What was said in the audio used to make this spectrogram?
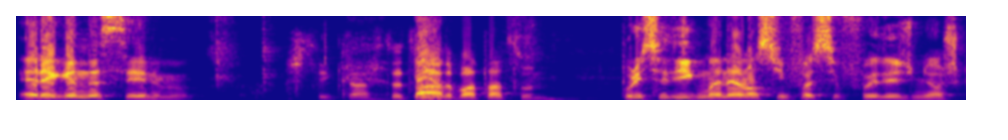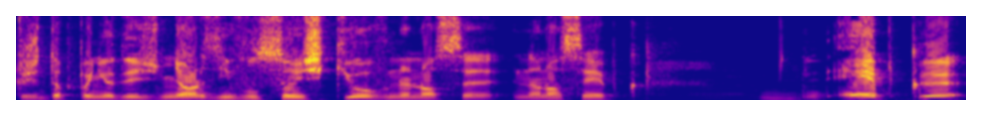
Era grande a cena, meu. Esticaste. Eu Pá. tinha de Batatune. Por isso eu digo, mano, a nossa infância foi das melhores, que a gente apanhou das melhores evoluções que houve na nossa, na nossa época. Época,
